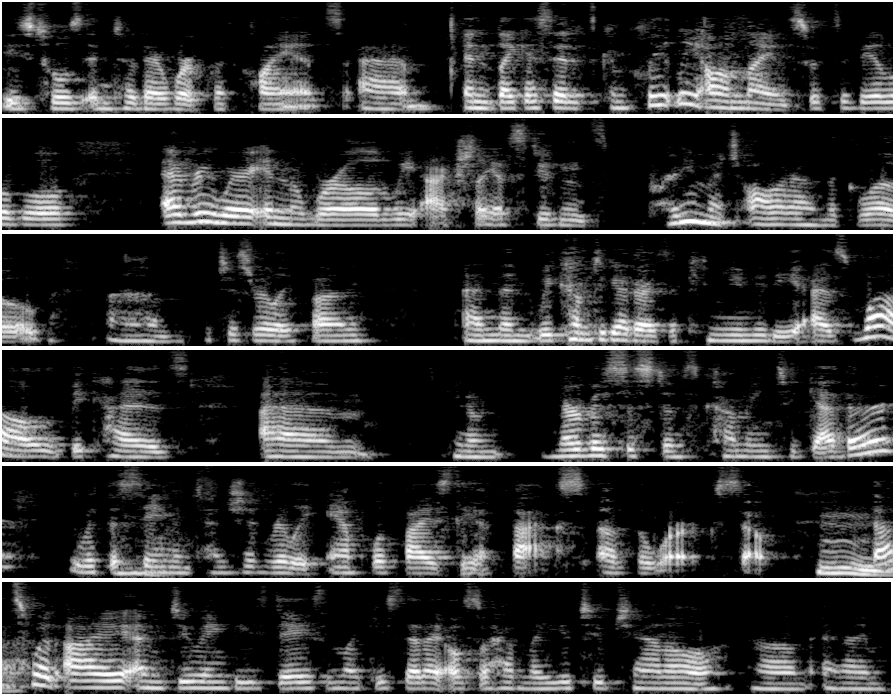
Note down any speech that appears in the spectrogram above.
these tools into their work with clients. Um, and like i said it's completely online so it's available everywhere in the world we actually have students pretty much all around the globe um, which is really fun and then we come together as a community as well because um, you know, nervous systems coming together with the same intention really amplifies the effects of the work. So mm. that's what I am doing these days. And like you said, I also have my YouTube channel um, and I'm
